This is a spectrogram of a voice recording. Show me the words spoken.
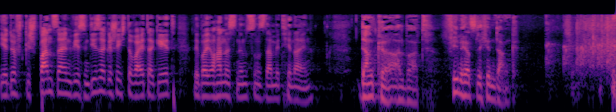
ihr dürft gespannt sein, wie es in dieser Geschichte weitergeht. Lieber Johannes, nimmst uns damit hinein. Danke, Albert. Vielen herzlichen Dank. Schön.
